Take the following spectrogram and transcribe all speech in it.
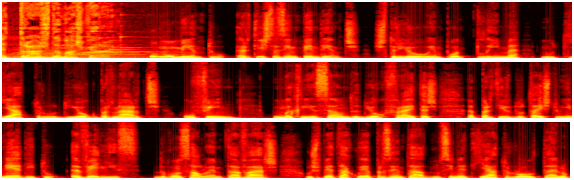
Atrás da máscara. O momento Artistas Independentes estreou em Ponte de Lima, no Teatro Diogo Bernardes, O Fim, uma criação de Diogo Freitas a partir do texto inédito A Velhice, de Gonçalo M. Tavares. O espetáculo é apresentado no Cineteatro Loletano,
